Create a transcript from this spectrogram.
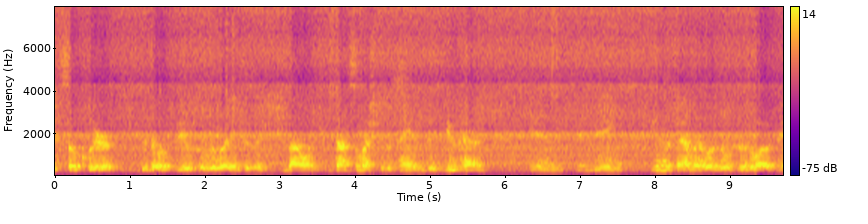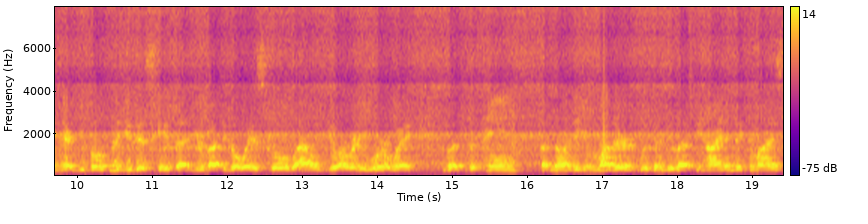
it's so clear that both of you are relating to the, not, not so much to the pain that you had in, in being in the family, although there was a lot of pain there. You both knew you could escape that. You were about to go away to school while you already were away. But the pain of knowing that your mother was going to be left behind and victimized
